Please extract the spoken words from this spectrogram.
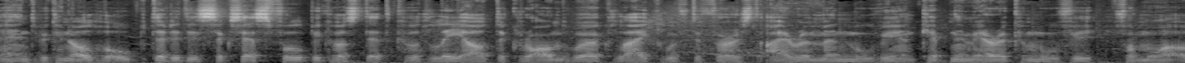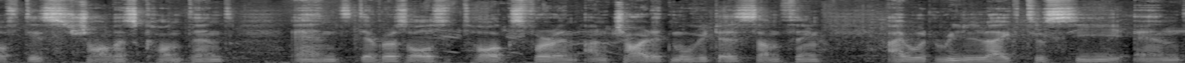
and we can all hope that it is successful because that could lay out the groundwork like with the first Iron Man movie and Captain America movie for more of this genre's content. And there was also talks for an Uncharted movie, that is something I would really like to see and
